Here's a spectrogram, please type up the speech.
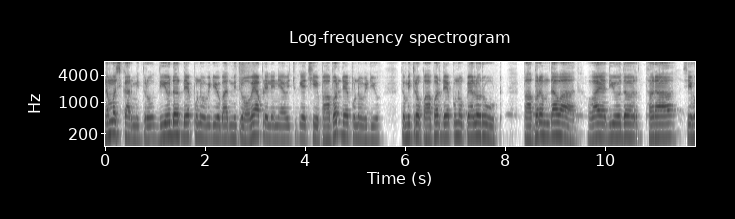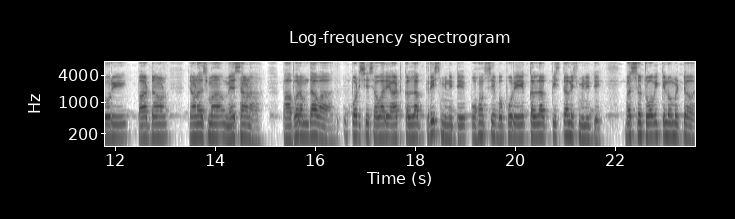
નમસ્કાર મિત્રો, દિયોદર ડેપોનો વીડિયો બાદ મિત્રો હવે આપણે લઈને આવી ચૂક્યા છીએ ભાભર ડેપોનો વીડિયો. તો મિત્રો, ભાભર ડેપોનો પહેલો રૂટ, ભાભર અમદાવાદ, વાયા દિયોદર, થરા, સિહોરી, પાટણ, ચાણસ્મા, મહેસાણા. ભાભર અમદાવાદ ઉપડશે સવારે આઠ કલાક ત્રીસ મિનિટે, પહોંચશે બપોરે એક કલાક પિસ્તાલીસ મિનિટે, બસો ચોવીસ કિલોમીટર.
